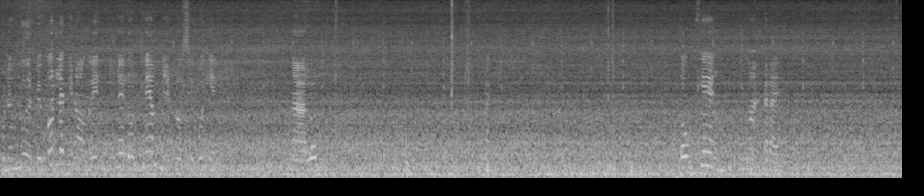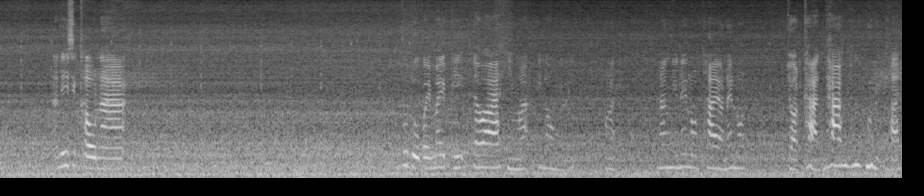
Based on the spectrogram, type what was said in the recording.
พูดนะมืดไปหมดเลยพี่น้องเอ้ยอยู่ในรถแนมเนี่ยรถสิบ่เห็นหนารถ ตกแห้งหิมะกระไดอันนี้สิเขานาดูดูใบไม้พลิแต่ว่าหิมะพี่น้องเลยนั่งอยู่ในรถไทยเอาในรถจอดขางทางมันมืดไทย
